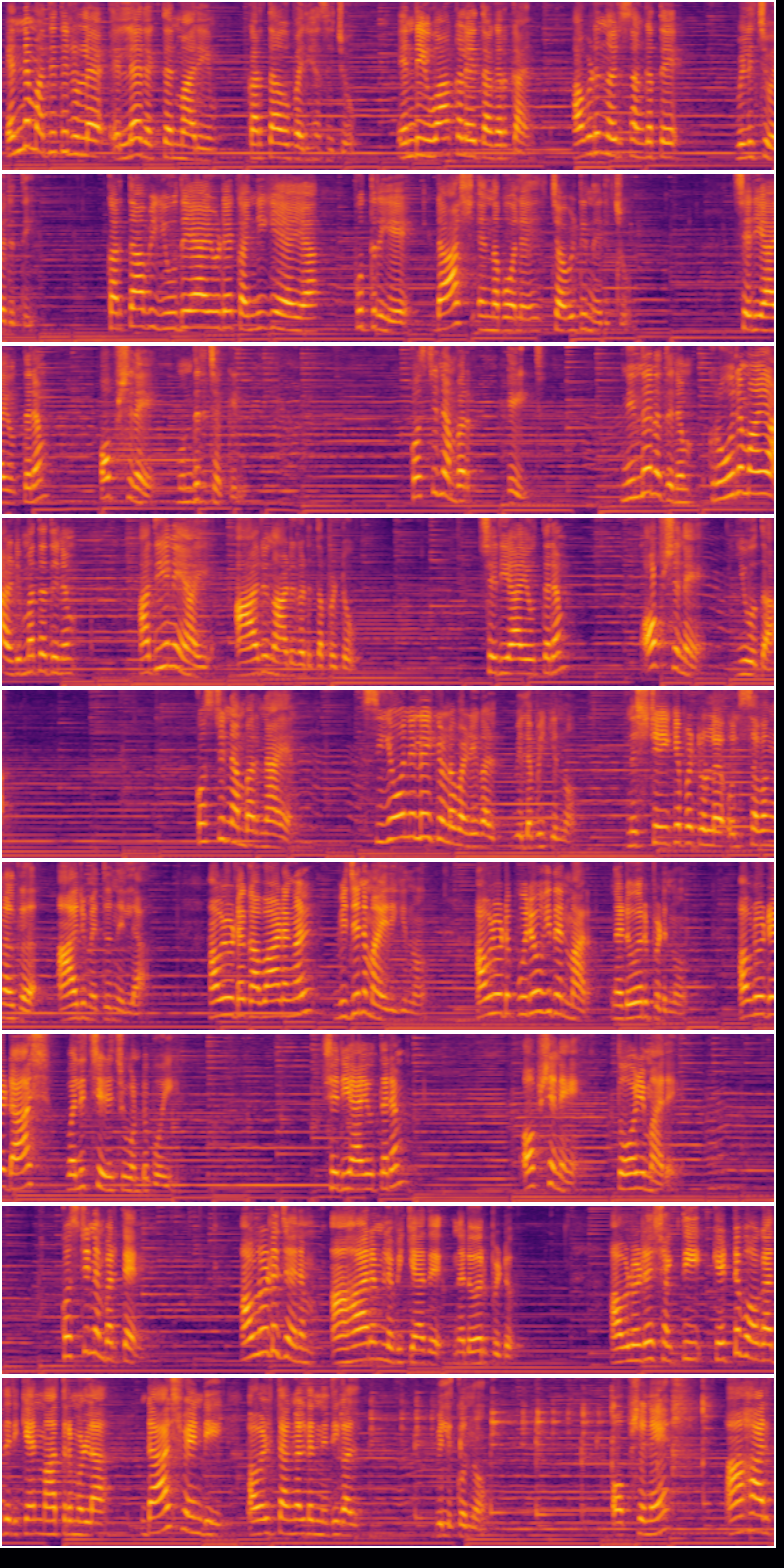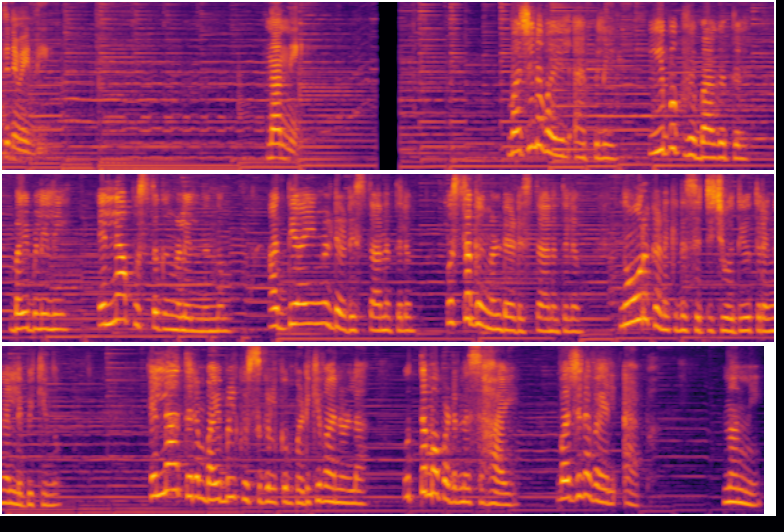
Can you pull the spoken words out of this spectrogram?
എന്റെ മധ്യത്തിലുള്ള എല്ലാ രക്തന്മാരെയും കർത്താവ് പരിഹസിച്ചു. എന്റെ യുവാക്കളെ തകർക്കാൻ അവിടുന്ന് ഒരു സംഘത്തെ വിളിച്ചു വരുത്തി. കർത്താവ് യൂതയായുടെ കന്യകയായ പുത്രിയെ ഡാഷ് എന്ന പോലെ ചവിട്ടി നെരിച്ചു. ശരിയായ ഉത്തരം ഓപ്ഷൻ എ മുന്തിരിച്ചക്കിൽ. ക്വസ്റ്റ്യൻ നമ്പർ എയ്റ്റ് നിന്ദനത്തിനും ക്രൂരമായ അടിമത്തത്തിനും അധീനയായി ആര് നാടുകടത്തപ്പെട്ടു ശരിയായ ഉത്തരം ഓപ്ഷൻ എ യൂത. ക്വസ്റ്റ്യൻ നമ്പർ നയൻ സിയോനിലേക്കുള്ള വഴികൾ വിലപിക്കുന്നു. നിശ്ചയിക്കപ്പെട്ടുള്ള ഉത്സവങ്ങൾക്ക് ആരും എത്തുന്നില്ല. അവളുടെ കവാടങ്ങൾ വിജനമായിരിക്കുന്നു. അവളുടെ പുരോഹിതന്മാർ നെടുവേർപ്പെടുന്നു. അവളുടെ ഡാഷ് വലിച്ചിഴച്ചു കൊണ്ടുപോയി. ശരിയായ ഉത്തരം ഓപ്ഷൻ എ തോഴിമാരെ. ക്വസ്റ്റ്യൻ നമ്പർ ടെൻ അവളുടെ ജനം ആഹാരം ലഭിക്കാതെ നെടുവേർപ്പെട്ടു. അവളുടെ ശക്തി കെട്ടുപോകാതിരിക്കാൻ മാത്രമുള്ള ഡാഷ് വേണ്ടി അവൾ തങ്ങളുടെ നിധികൾ വിൽക്കുന്നു. ഓപ്ഷൻ എ ആഹാരത്തിന് വേണ്ടി. നന്ദി. വചനവയൽ ആപ്പിലെ ഇ ബുക്ക് വിഭാഗത്തിൽ ബൈബിളിലെ എല്ലാ പുസ്തകങ്ങളിൽ നിന്നും അധ്യായങ്ങളുടെ അടിസ്ഥാനത്തിലും പുസ്തകങ്ങളുടെ അടിസ്ഥാനത്തിലും നൂറുകണക്കിന് സെറ്റ് ചോദ്യോത്തരങ്ങൾ ലഭിക്കുന്നു. എല്ലാത്തരം ബൈബിൾ ക്വിസുകൾക്കും പഠിക്കുവാനുള്ള ഉത്തമ പഠന സഹായി വചനവയൽ ആപ്പ്. നന്ദി.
